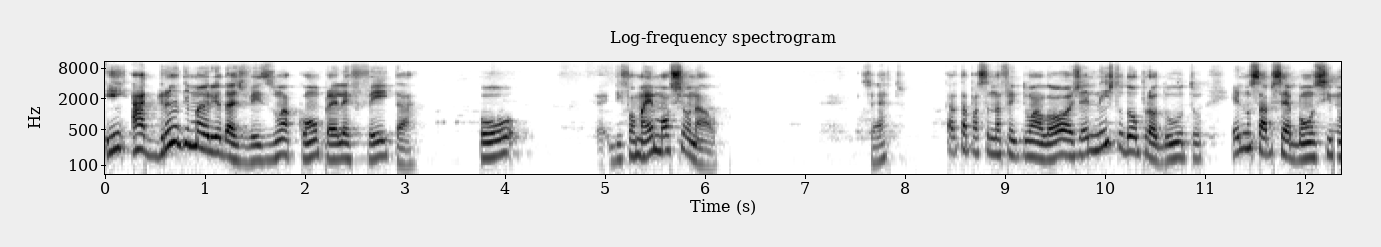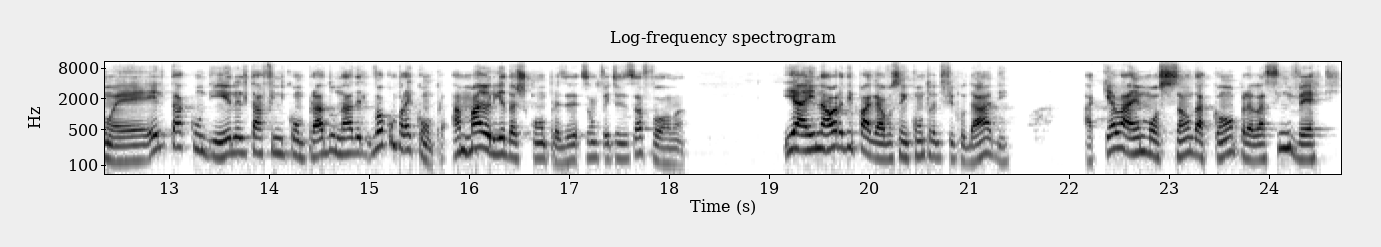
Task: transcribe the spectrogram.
E a grande maioria das vezes uma compra ela é feita por de forma emocional, certo? O cara tá passando na frente de uma loja, ele nem estudou o produto, ele não sabe se é bom, se não é. Ele tá com dinheiro, ele tá afim de comprar, do nada, ele vou comprar e compra. A maioria das compras são feitas dessa forma. E aí, na hora de pagar, você encontra dificuldade, aquela emoção da compra, ela se inverte.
